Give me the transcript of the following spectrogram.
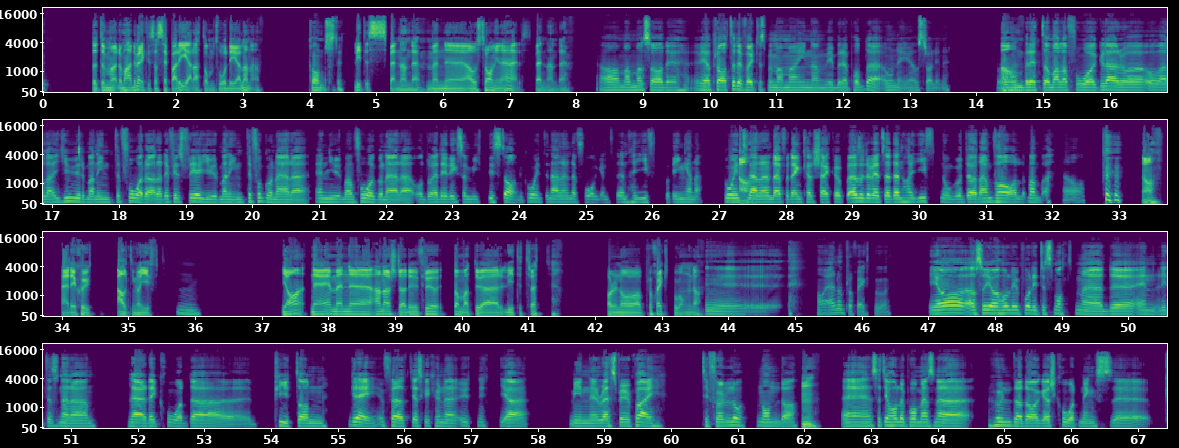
Så att de, de hade verkligen separerat de två delarna. Konstigt. Lite spännande, men eh, Australien är spännande. Ja, mamma sa det. Jag pratade faktiskt med mamma innan vi började podda. Hon är i Australien nu. Och Ja. Hon berättade om alla fåglar och, och alla djur man inte får röra. Det finns fler djur man inte får gå nära än djur man får gå nära. Och då är det liksom mitt i stan. Gå inte nära den där fågeln för den har gift på vingarna. Gå inte Ja. nära den där för den kan käka upp. Alltså du vet, så den har gift nog att döda en val. Man bara, ja. Ja, nej, det är sjukt. Allting har gift. Mm. Ja, nej, men eh, annars då? Du, förutom att du är lite trött, har du några projekt på gång då? Eh, har jag något projekt på gång? Ja, alltså jag håller ju på lite smått med eh, en liten sån här äh, lär dig koda eh, Python-grej för att jag ska kunna utnyttja min eh, Raspberry Pi till fullo någon dag. Mm. Eh, så att jag håller på med en sån här 100 dagars kodningskurs.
